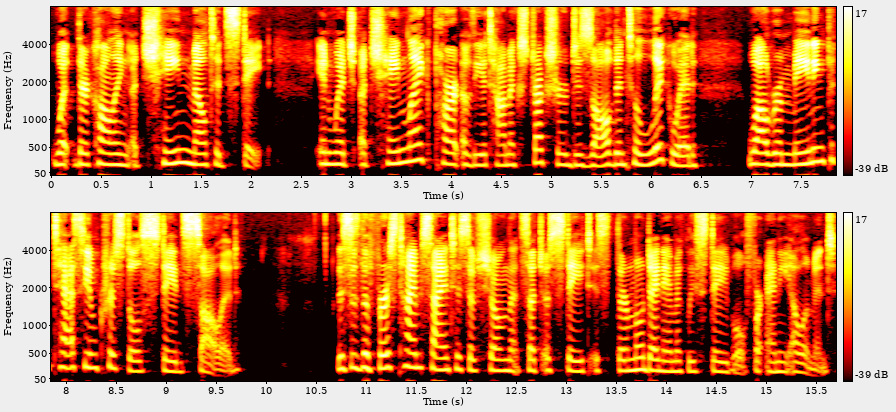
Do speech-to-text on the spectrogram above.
what they're calling a chain melted state, in which a chain like part of the atomic structure dissolved into liquid while remaining potassium crystals stayed solid. This is the first time scientists have shown that such a state is thermodynamically stable for any element.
